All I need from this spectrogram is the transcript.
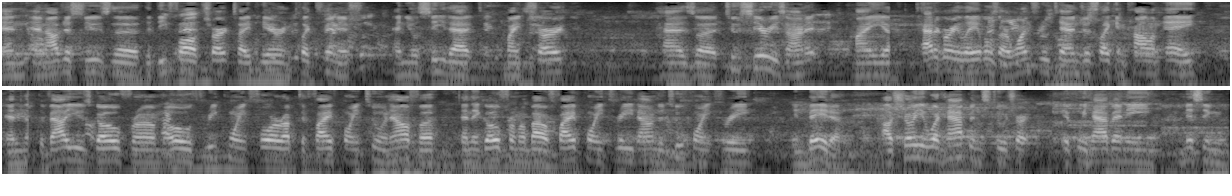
and, and I'll just use the, the default chart type here and click finish and you'll see that my chart has uh, two series on it. My uh, category labels are 1 through 10 just like in column A and the values go from oh 3.4 up to 5.2 in alpha and they go from about 5.3 down to 2.3 in beta. I'll show you what happens to a chart if we have any missing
